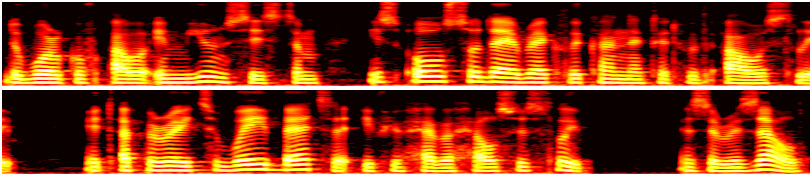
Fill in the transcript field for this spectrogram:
The work of our immune system is also directly connected with our sleep. It operates way better if you have a healthy sleep. As a result,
